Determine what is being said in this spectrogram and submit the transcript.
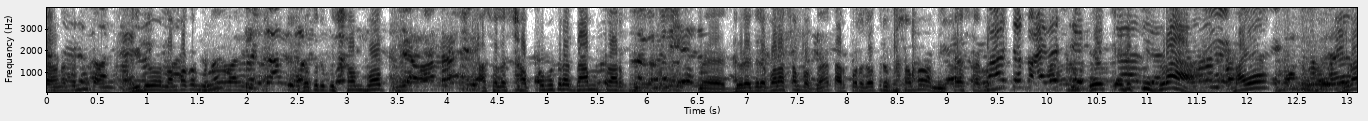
ধারণা দেবো কারণ ভিডিও লম্বা করব না। যতটুকু সম্ভব, আসলে সব কবুতরের দাম তো আর ধরে ধরে বলা সম্ভব না। তারপরে যতটুকু সম্ভব আমি চেষ্টা এটা কি, জোড়া? ভাইয়া, জোড়া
